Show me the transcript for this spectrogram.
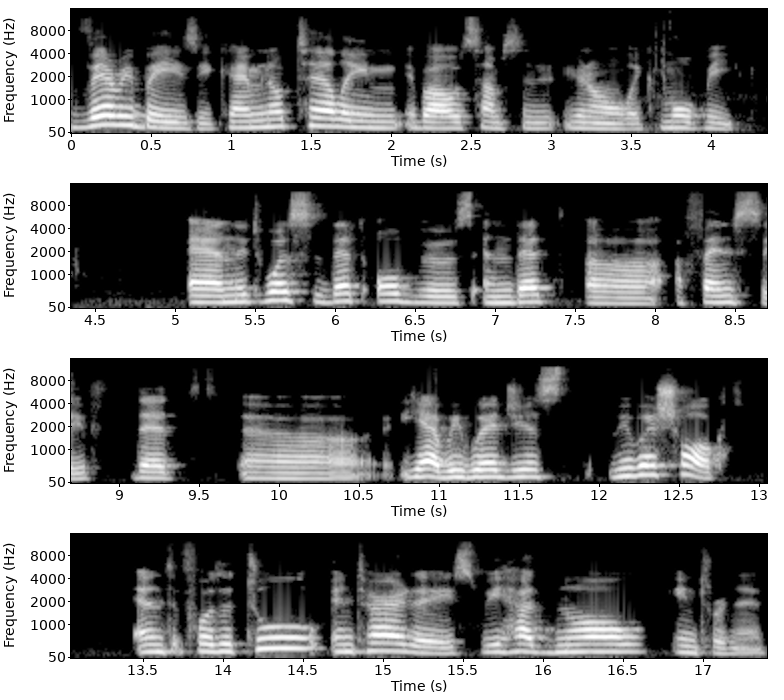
very basic i'm not telling about something you know like more big and it was that obvious and that uh, offensive that uh, yeah we were just we were shocked and for the two entire days we had no internet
